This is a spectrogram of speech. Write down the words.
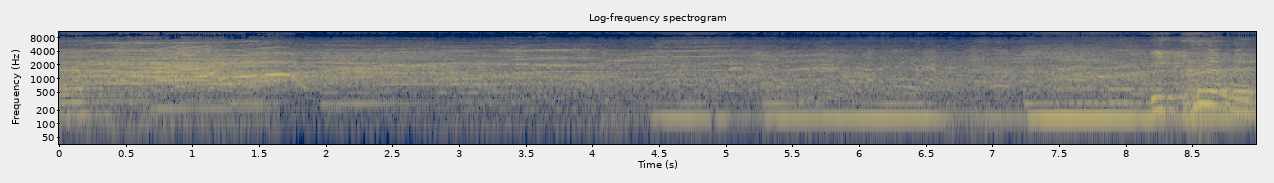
นครับ อีกเครื่องหนึ่ง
